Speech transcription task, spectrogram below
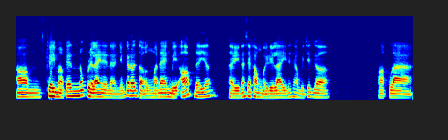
um, khi mà cái nút relay này nè những cái đối tượng mà đang bị off đi á thì nó sẽ không bị relay nó sẽ không bị trigger. Hoặc là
